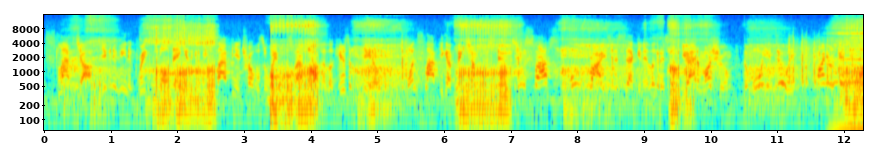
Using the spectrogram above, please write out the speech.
with slap chop. You're gonna be in a great mood all day because you're gonna be slapping your troubles away with the slap chop. Now look, here's a potato. One slap, you got big chunks of stew. Two slaps, whole fries in a second. And look at this. You add a mushroom. The more you do it, the finer it gets.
